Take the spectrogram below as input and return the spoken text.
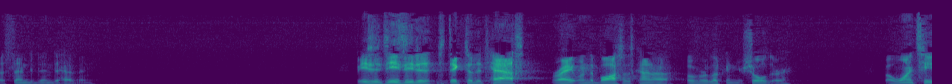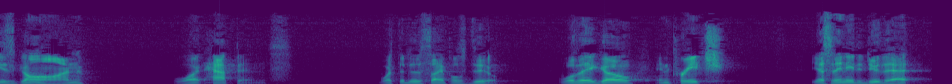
ascended into heaven? Because it's easy to stick to the task, right, when the boss is kind of overlooking your shoulder. But once he's gone, what happens? what do the disciples do. Will they go and preach? Yes, they need to do that.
